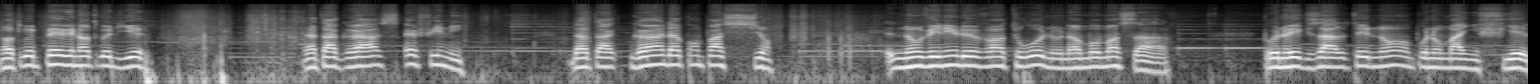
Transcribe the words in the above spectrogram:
Notre Père et notre Dieu, dans ta grâce infinie, dans ta grande compassion, nous venons devant toi, nous, dans le moment ça, pour nous exalter, non, pour nous magnifier.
